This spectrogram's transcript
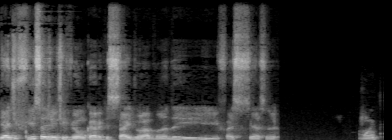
E é difícil a gente ver um cara que sai de uma banda e, e faz sucesso, né? Muito.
